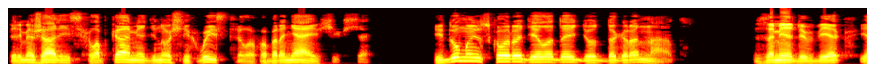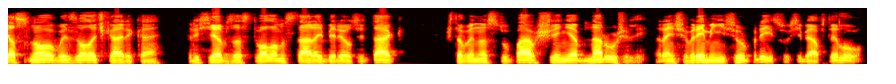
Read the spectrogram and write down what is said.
перемежались с хлопками одиночных выстрелов обороняющихся, и, думаю, скоро дело дойдет до гранат. Замедлив бег, я снова вызвал очкарика, присев за стволом старой березы так, чтобы наступавшие не обнаружили раньше времени сюрприз у себя в тылу.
